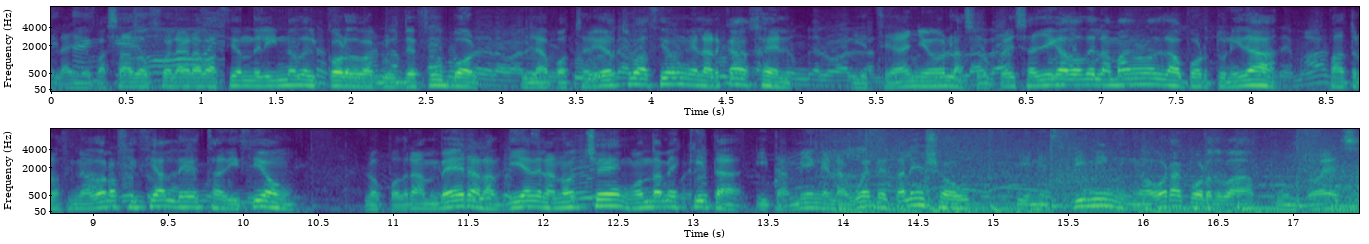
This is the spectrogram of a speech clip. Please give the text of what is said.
El año pasado fue la grabación del himno del Córdoba Club de Fútbol y la posterior actuación en el Arcángel. Y este año la sorpresa ha llegado de la mano de la oportunidad, patrocinador oficial de esta edición. Lo podrán ver a las 10 de la noche en Onda Mezquita y también en la web de Talent Show y en streaming en ahoracórdoba.es.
